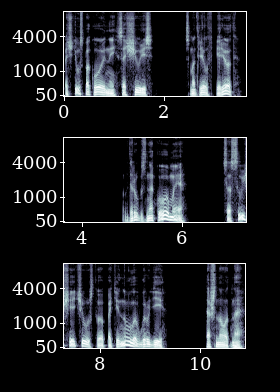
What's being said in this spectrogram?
почти успокоенный, сощурясь, смотрел вперед, вдруг знакомое, сосущее чувство потянуло в груди тошнотно,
